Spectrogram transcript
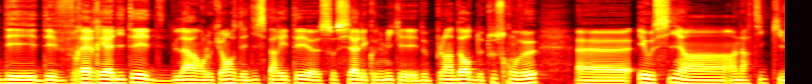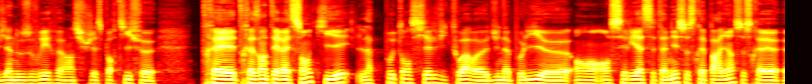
des, vraies réalités, là en l'occurrence des disparités sociales, économiques et, de plein d'ordres de tout ce qu'on veut, et aussi un, un, article qui vient nous ouvrir vers un sujet sportif très, très intéressant qui est la potentielle victoire euh, du Napoli euh, en, Serie A cette année. Ce serait pas rien, ce serait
